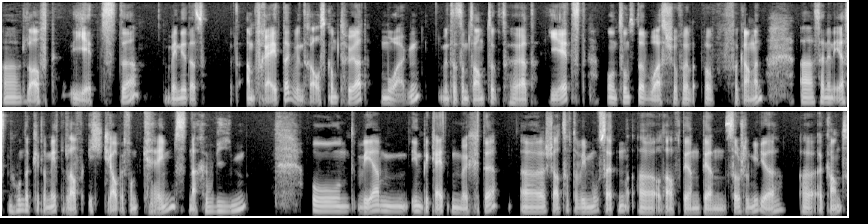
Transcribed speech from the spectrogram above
äh, läuft jetzt, äh, wenn ihr das am Freitag, wenn es rauskommt, hört, morgen, wenn das am Samstag hört, jetzt und sonst da war es schon ver ver vergangen, äh, seinen ersten 100 Kilometer Lauf, ich glaube von Krems nach Wien und wer ihn begleiten möchte, äh, schaut auf der WMove-Seiten äh, oder auf deren, deren Social Media äh, Account.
